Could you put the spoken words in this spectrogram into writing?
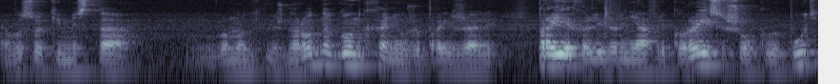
высокие места во многих международных гонках, они уже проезжали, проехали, вернее, Африку Рейс и Шелковый путь.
